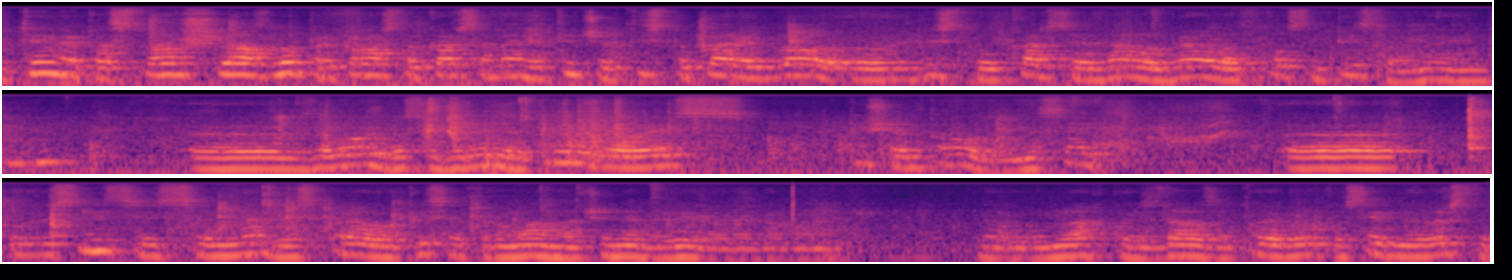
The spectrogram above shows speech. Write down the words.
potem je pa stvar šla zelo preprosto, kar se mene tiče, tisto, kar je bilo, v bistvu, kar se je dalo objavljati, to sem pisal. Ne, in, uh, založbe so želeli prozo, jaz pišem prozo. Saj, uh, v resnici sem ne bi spravil pisati romana, če ne bi vedel, da ga bom, da ga bom lahko izdal. Zato je bilo posebne vrste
